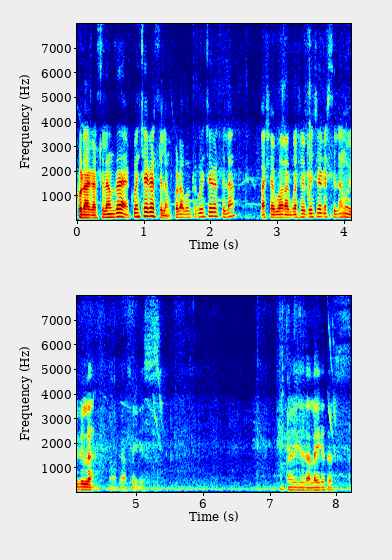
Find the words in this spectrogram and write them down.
খোড়া কাটছিলাম যা কোন চা কাটছিলাম? খোড়া বলতে কোন চা কাটছিলাম? বাসায় বরাক বাসায় কোন চা কাটছিলাম, ওইগুলা। আমার কাছে গেছে। এই যে দালাই গেছে।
